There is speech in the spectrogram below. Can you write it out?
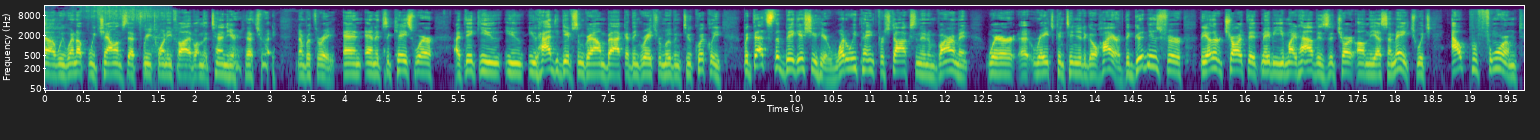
uh, we went up, we challenged that 325 on the 10 year. That's right, number three. And and it's a case where I think you you you had to give some ground back. I think rates were moving too quickly. But that's the big issue here. What are we paying for stocks in an environment where uh, rates continue to go higher? The good news for the other chart that maybe you might have is a chart on the SMH, which outperformed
